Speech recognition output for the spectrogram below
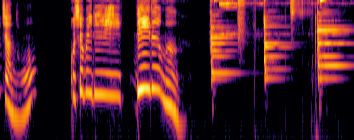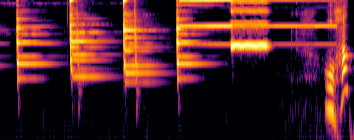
うちゃんの？おしゃべりティールーム。おは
